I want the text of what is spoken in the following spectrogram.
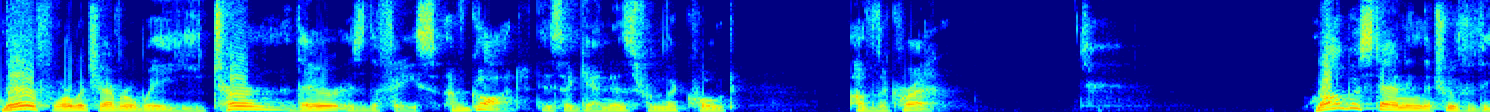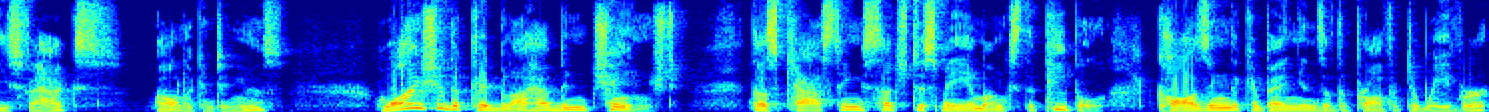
Therefore, whichever way ye turn, there is the face of God. This again is from the quote of the Quran. Notwithstanding the truth of these facts, Allah continues, why should the Qibla have been changed, thus casting such dismay amongst the people, causing the companions of the Prophet to waver,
